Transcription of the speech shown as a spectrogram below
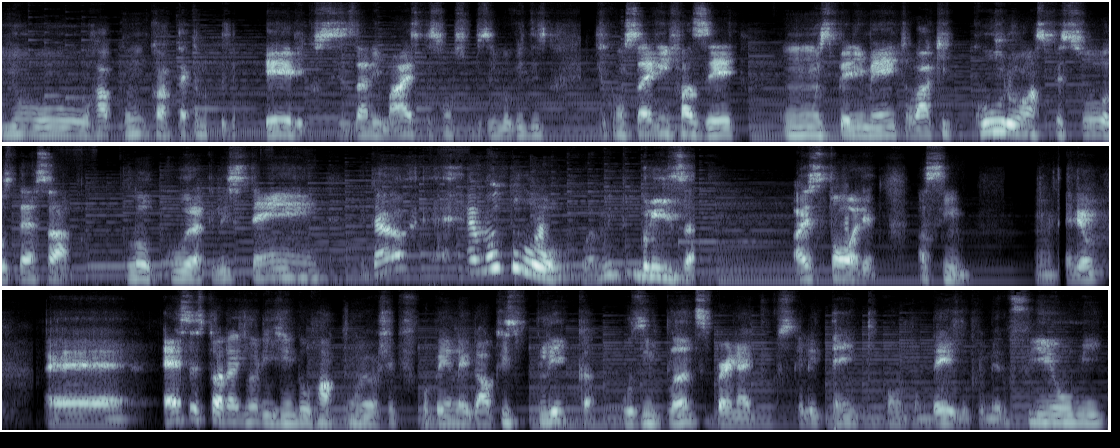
e o Raccoon, com a tecnologia dele, com esses animais que são subdesenvolvidos, que conseguem fazer um experimento lá que curam as pessoas dessa loucura que eles têm. Então é, é muito louco, é muito brisa a história, assim, entendeu? É, essa história de origem do Raccoon eu achei que ficou bem legal, que explica os implantes cibernéticos que ele tem, que contam desde o primeiro filme,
